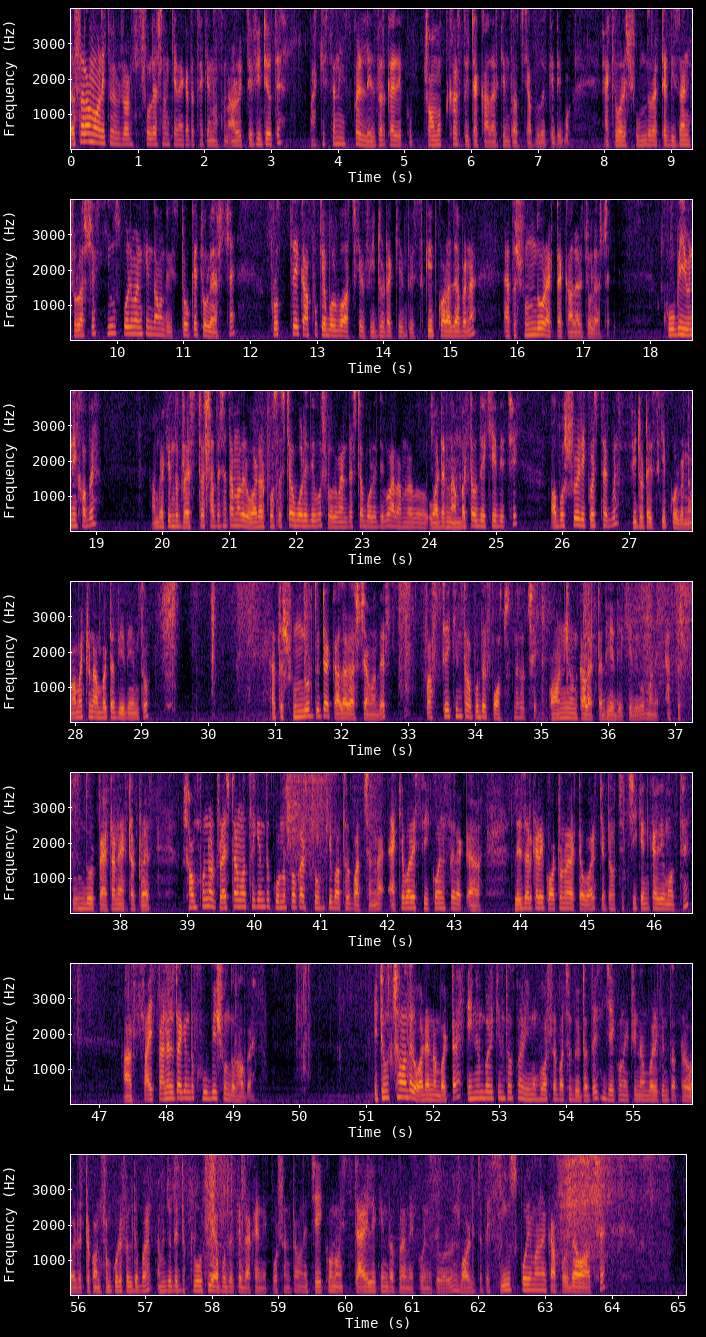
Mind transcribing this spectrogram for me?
আসসালামু আলাইকুম ইমরান চলে আসলাম কেনাকাটা থেকে নতুন আরও একটি ভিডিওতে। পাকিস্তানি ইন্সপায়ার লেজার কারের খুব চমৎকার দুইটা কালার কিন্তু আজকে আপনাদেরকে দিব। একেবারে সুন্দর একটা ডিজাইন চলে আসছে হিউজ পরিমাণ কিন্তু আমাদের স্টকে চলে আসছে। প্রত্যেক আপুকে বলব আজকের ভিডিওটা কিন্তু স্কিপ করা যাবে না, এত সুন্দর একটা কালার চলে আসছে। খুবই ইউনিক হবে। আমরা কিন্তু ড্রেসটার সাথে সাথে আমাদের অর্ডার প্রসেসটাও বলে দিব শোরুম অ্যাড্রেসটাও বলে দিব, আর আমরা অর্ডার নাম্বারটাও দেখিয়ে দিচ্ছি। অবশ্যই রিকোয়েস্ট থাকবে, ভিডিওটা স্কিপ করবেন না। মামা একটু নাম্বারটা দিয়ে দিন তো। এত সুন্দর দুইটা কালার আসছে আমাদের। ফার্স্টে কিন্তু আপনাদের পছন্দের হচ্ছে অনিয়ন কালারটা দিয়ে দেখিয়ে দেবো। মানে এত সুন্দর প্যাটার্নে একটা ড্রেস সম্পূর্ণ ড্রেসটার মধ্যে কিন্তু কোনো প্রকার চমকি পাথর পাচ্ছেন না। একেবারে সিকোয়েন্সের একটা লেজার কারি কটনের একটা ওয়ার্ক যেটা হচ্ছে চিকেন কারির মধ্যে। আর সাইড প্যানেলটা কিন্তু খুবই সুন্দর হবে। এটা হচ্ছে আমাদের অর্ডার নাম্বারটা এই নাম্বারে কিন্তু আপনার রিমো হোয়াটসঅ্যাপ আছে দুইটাতে। যে কোনো একটি নাম্বারে কিন্তু আপনার অর্ডারটা কনফার্ম করে ফেলতে পারেন। আমি যদি একটু ক্লোজলি আপনাদেরকে দেখাই নেক পোর্শনটা মানে যে কোনো স্টাইলে কিন্তু আপনারা মেক করে নিতে পারবেন। বডিটাতে হিউজ পরিমাণের কাপড় দেওয়া আছে।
